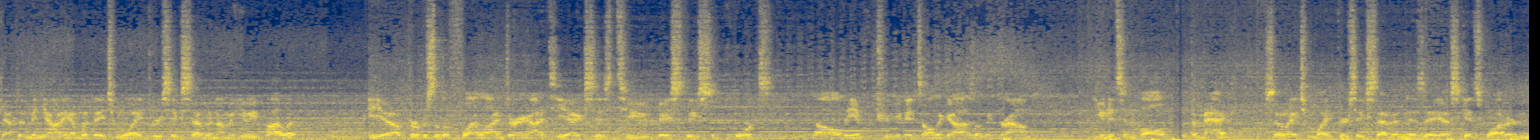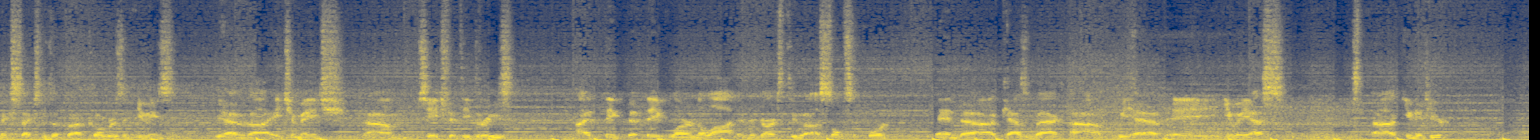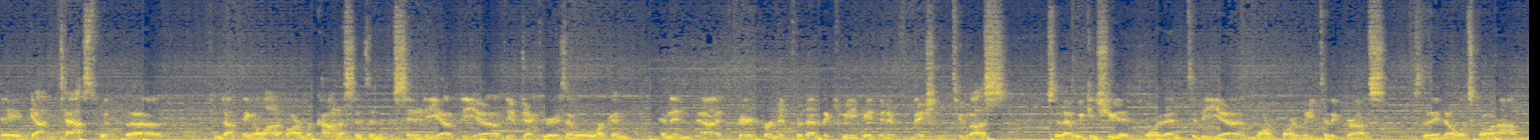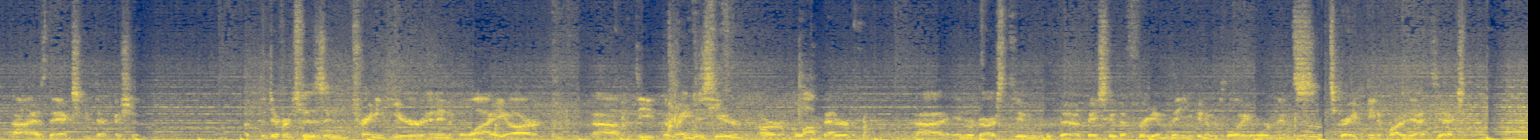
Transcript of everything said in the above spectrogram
Captain Mignani. I'm with HMLA 367. I'm a Huey pilot. The uh, purpose of the flight line during ITX is to basically support uh, all the infantry units, all the guys on the ground. Units involved with the MAC, So HMLA 367 is a, a skid squadron, mixed sections of uh, Cobras and Hueys. We have uh, HMH, um, CH-53s. I think that they've learned a lot in regards to uh, assault support and uh. Uh, we have a UAS uh, unit here. They've gotten tasked with uh, conducting a lot of armed reconnaissance in the vicinity of the uh, the objective areas that we're working, and then uh, it's very pertinent for them to communicate that information to us so that we can shoot it, or then to the uh, more importantly to the grunts so they know what's going on uh, as they execute their mission. The differences in training here and in Hawaii are um, the, the ranges here are a lot better uh, in regards to the, basically the freedom that you can employ ordnance. Great being a part of the ITX.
